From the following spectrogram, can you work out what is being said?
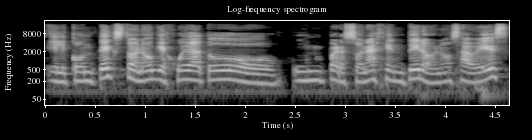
El contexto, ¿no? Que juega todo un personaje entero, ¿no? Sabes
